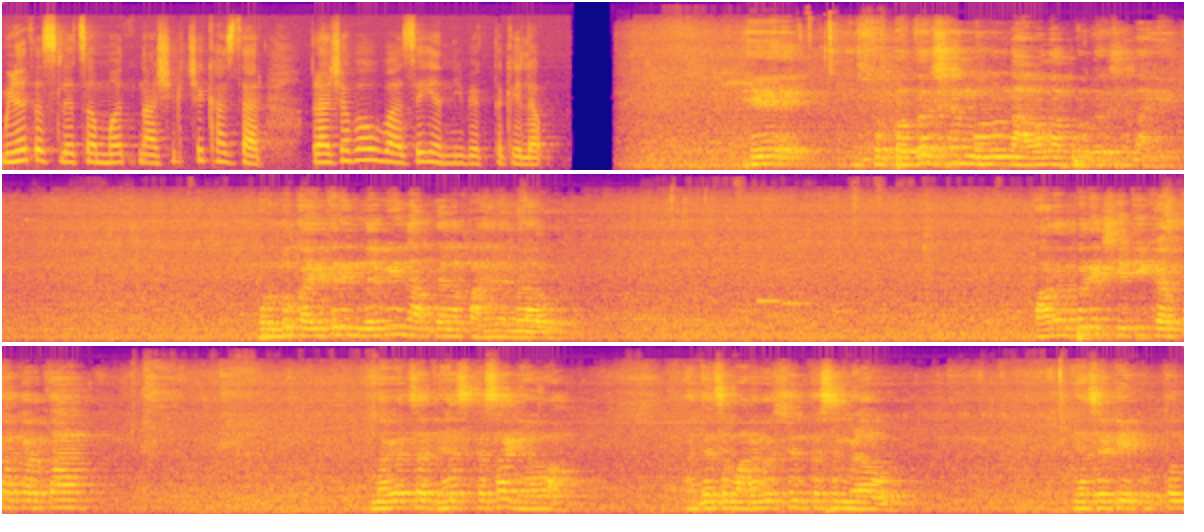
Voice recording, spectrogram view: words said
मिळत असल्याचं मत नाशिकचे खासदार राजाभाऊ वाजे यांनी व्यक्त केलं. हे प्रदर्शन म्हणून नावाला प्रदर्शन आहे. परंतु काहीतरी नवीन आपल्याला पाहायला मिळावं. पारंपरिक शेती करता करता नव्याचा ध्यास कसा घ्यावा आणि त्याचं मार्गदर्शन कसं मिळावं यासाठी एक उत्तम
